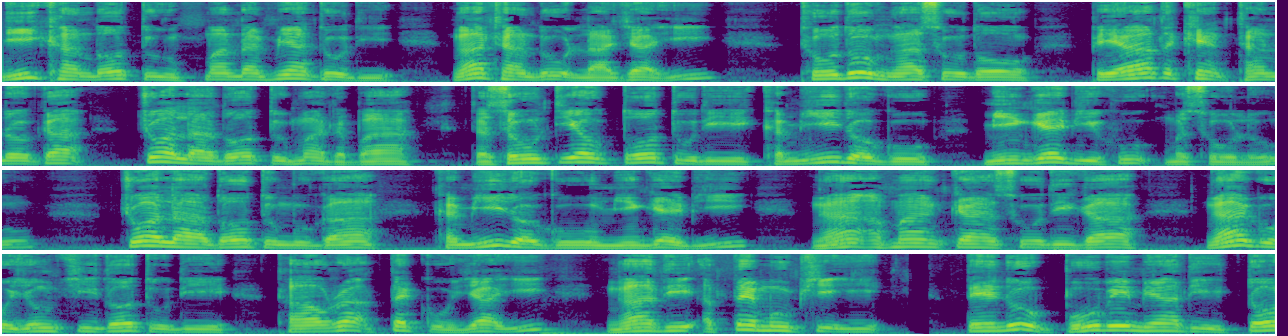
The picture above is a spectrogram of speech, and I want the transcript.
နည်းခံသောသူမှန်သမျှတို့သည်ငါ့ထံသို့လာကြ၏။ထိုသို့ငါဆိုသော်၊ဘုရားသခင့်ထံတော်ကကြွလာသောသူမှတပါးတစုံတယောက်သောသူသည်ခမည်းတော်ကိုမြင်ခဲ့ပြီဟုမဆိုလို။ကြွလာသောသူမူကားခမည်းတော်ကိုမြင်ခဲ့ပြီ။ငါအမှန်အကန်ဆိုသည်ကား၊ငါ့ကိုယုံကြည်သောသူသည်ထာဝရအသက်ကိုရ၏။ငါသည်အသက်မုန့်ဖြစ်၏။သင်တို့ဘိုးဘေးများသည်တော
